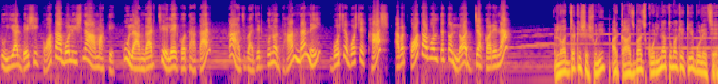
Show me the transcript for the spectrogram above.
তুই আর বেশি কথা বলিস না আমাকে। কুলাঙ্গার ছেলে কোথাকার? কাজ বাজের কোনো ধান্দা নেই। বসে বসে খাস আবার কথা বলতে তো লজ্জা করে না? লজ্জা কিসে শুনি? আর কাজবাজ করি না তোমাকে কে বলেছে?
